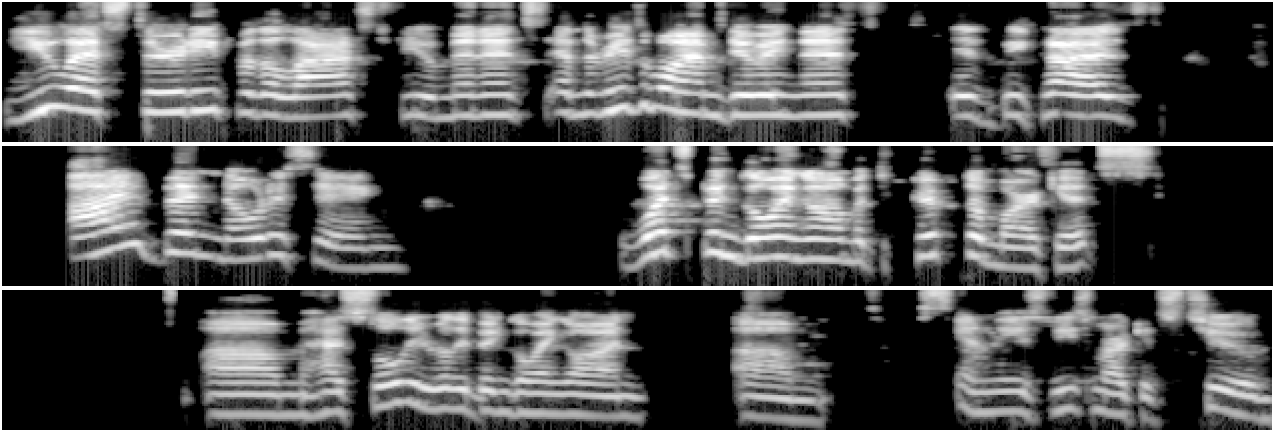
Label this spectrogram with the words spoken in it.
US 30 for the last few minutes. And the reason why I'm doing this is because I've been noticing what's been going on with the crypto markets um has slowly really been going on um in these these markets too.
